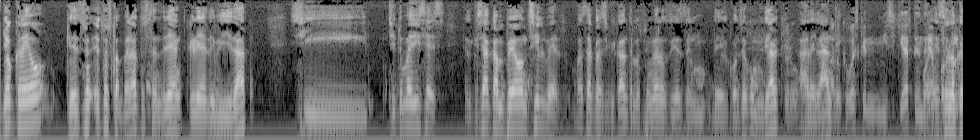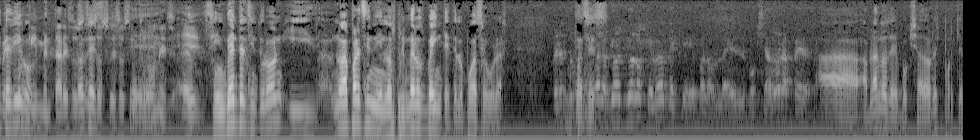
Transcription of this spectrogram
yo creo que eso- estos campeonatos tendrían credibilidad si, si tú me dices, el que sea campeón silver va a estar clasificado entre los primeros 10 del, mu- del Consejo Mundial, pero A adelante. lo que voy es que ni siquiera tendrían Por eso por, es lo qué, que te inven- digo. por qué inventar esos, Entonces, esos, esos eh, cinturones. eh, se inventa el cinturón y no aparece ni en los primeros 20, te lo puedo asegurar. Pero tú- Entonces- bueno, yo, yo lo que veo es de que, bueno, la- el boxeador, ha per- ha- hablando de boxeadores, porque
